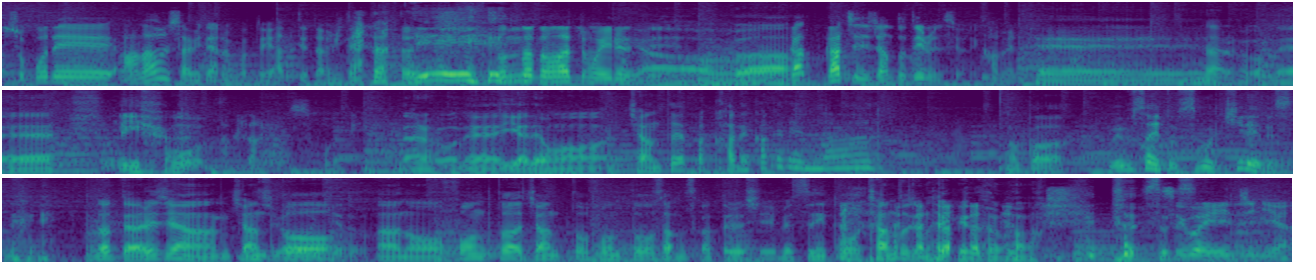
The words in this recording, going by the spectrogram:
そこでアナウンサーみたいなことやってたみたいな、えー、そんな友達もいるんで、やガばガチでちゃんと出るんですよね、カメラ。へー。なるほどね。いや結構たくさんあります、こういう系。なるほどね。いやでもちゃんとやっぱ金かけてんな。なんかウェブサイトすごい綺麗ですねだってあれじゃんちゃんとあのフォントはちゃんとフォントオーサム使ってるし別にこうちゃんとじゃないけど すごいエンジニア。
